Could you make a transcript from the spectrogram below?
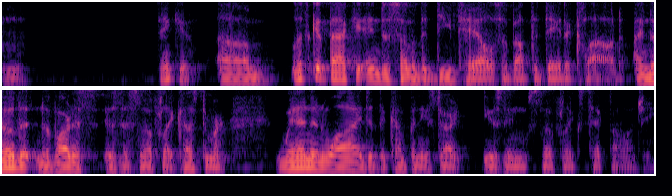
Mm. Thank you. Um, Let's get back into some of the details about the data cloud. I know that Novartis is a Snowflake customer. When and why did the company start using Snowflake's technology?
